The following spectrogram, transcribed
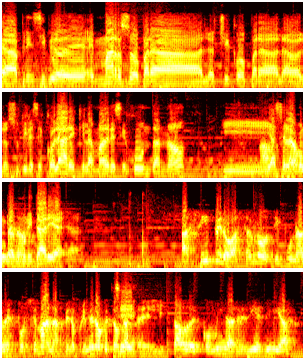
a principio de en marzo para los chicos, para los útiles escolares, que las madres se juntan, ¿no? Y ah, hacen la compra comunitaria. Así, pero hacerlo tipo una vez por semana. Pero primero que toca hacer el listado de comidas de 10 días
